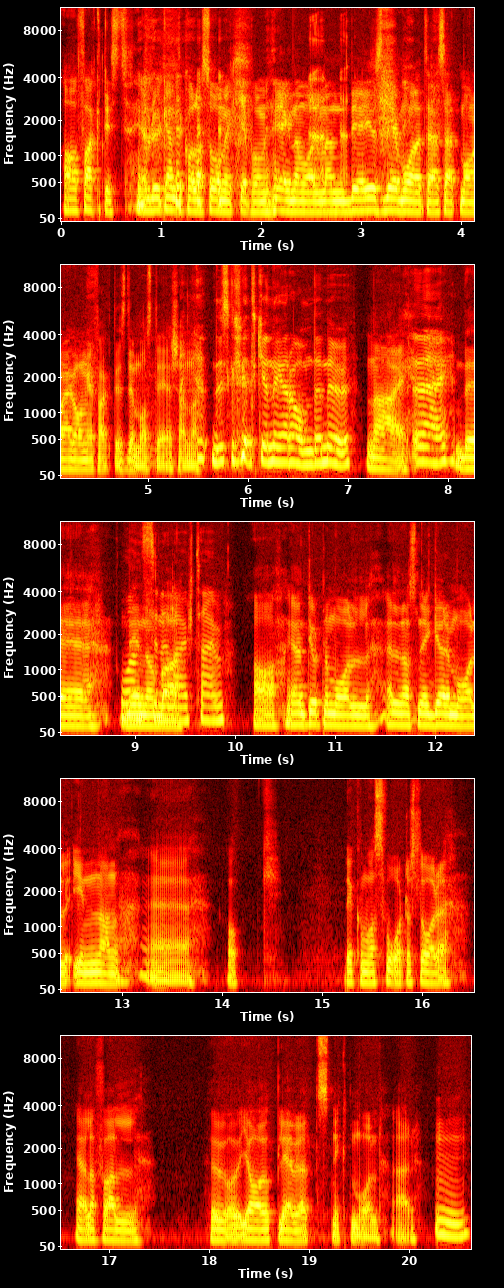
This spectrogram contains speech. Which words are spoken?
Ja, faktiskt. Jag brukar inte kolla så mycket på mina egna mål, men det är just det målet jag har sett många gånger faktiskt, det måste jag erkänna. Du skulle inte kunna göra om det nu? Nej, Nej. det, det är Once nog in a bara... lifetime. Ja, jag har inte gjort något mål, eller något snyggare mål innan. Eh, och det kommer vara svårt att slå det. I alla fall hur jag upplever att ett snyggt mål är. Mm.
